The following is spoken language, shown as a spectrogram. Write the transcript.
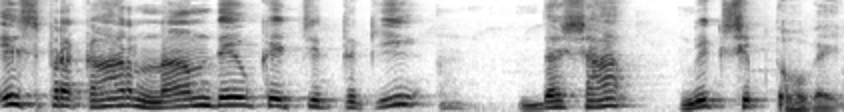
इस प्रकार नामदेव के चित्त की दशा विक्षिप्त हो गई।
